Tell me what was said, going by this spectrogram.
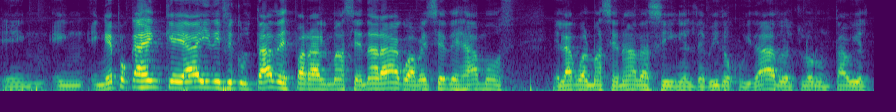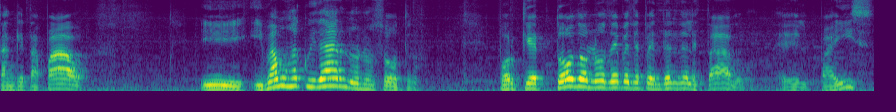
en, épocas en que hay dificultades para almacenar agua, a veces dejamos el agua almacenada sin el debido cuidado, el cloro untado y el tanque tapado. Y, y vamos a cuidarnos nosotros, porque todo no debe depender del Estado. El país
